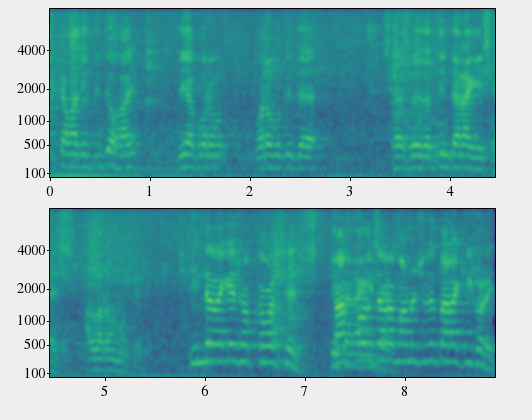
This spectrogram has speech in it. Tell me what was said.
একটা বাজে দিতে হয় দেওয়ার পরে পরবর্তীতে শেষ হয়ে যায় তিনটার আগে শেষ আল্লাহর রহমতে। তিনটার আগে সব খাবার শেষ। তারপর যারা মানুষ আছে তারা কি করে?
